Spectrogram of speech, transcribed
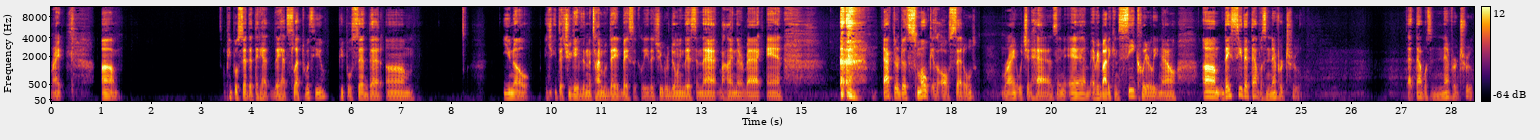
right? Um, people said that they had they had slept with you. People said that um, you know that you gave them the time of day, basically that you were doing this and that behind their back, and after the smoke is all settled, right, which it has, and, and everybody can see clearly now. Um, they see that that was never true that that was never true.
